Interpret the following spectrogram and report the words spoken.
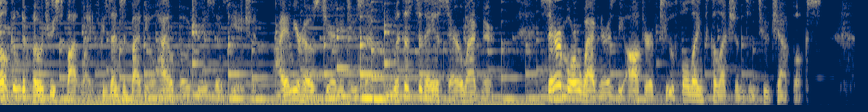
Welcome to Poetry Spotlight, presented by the Ohio Poetry Association. I am your host, Jeremy Jusek, and with us today is Sarah Wagner. Sarah Moore Wagner is the author of two full length collections and two chapbooks.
